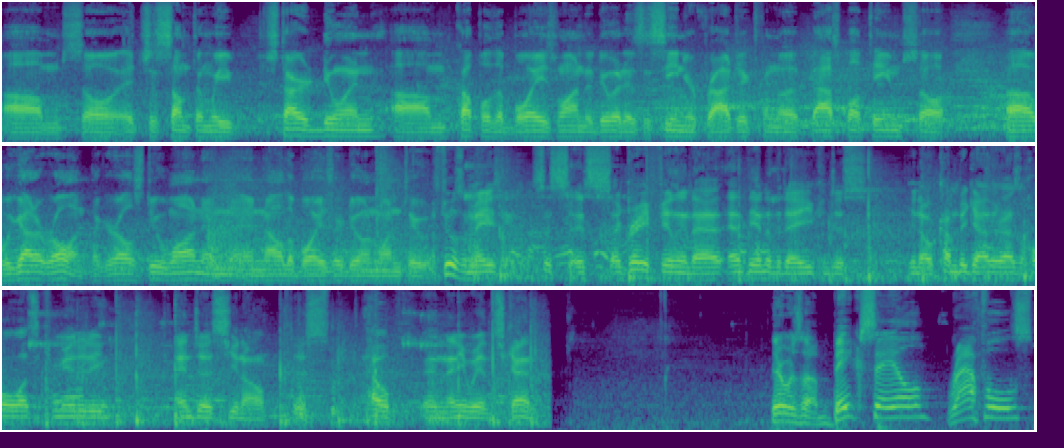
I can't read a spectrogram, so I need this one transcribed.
Um, so it's just something we started doing. Um, a couple of the boys wanted to do it as a senior project from the basketball team, so uh, we got it rolling. The girls do one, and, and, now the boys are doing one too. It feels amazing. It's, just, it's a great feeling that at the end of the day you can just you know come together as a whole as a community and just you know just help in any way that you can. There was a bake sale, raffles,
